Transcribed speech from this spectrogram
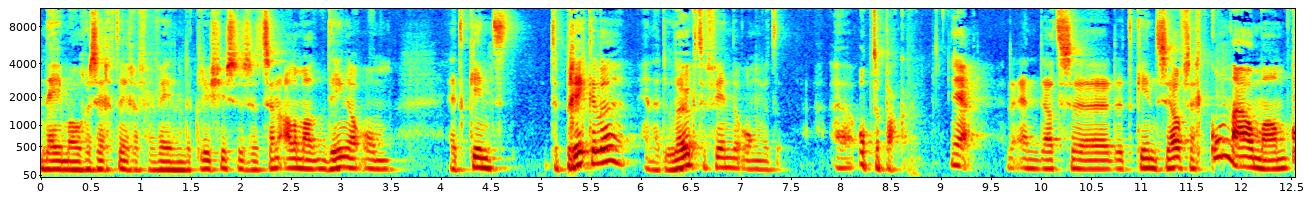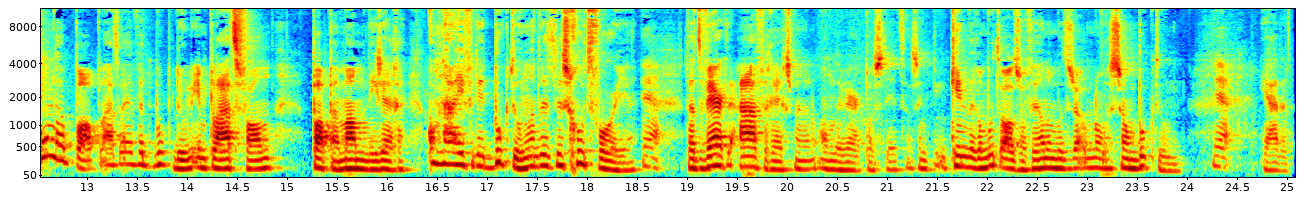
nee mogen zeggen tegen vervelende klusjes. Dus het zijn allemaal dingen om het kind te prikkelen en het leuk te vinden om het uh, op te pakken. Ja. En dat ze, het kind zelf zegt: Kom nou, mam, kom nou, pap, laten we even het boek doen. In plaats van pap en mam die zeggen: Kom nou even dit boek doen, want het is goed voor je. Ja. Dat werkt averechts met een onderwerp als dit. Als een, kinderen moeten al zoveel, dan moeten ze ook nog eens zo'n boek doen. ja. Ja, dat,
